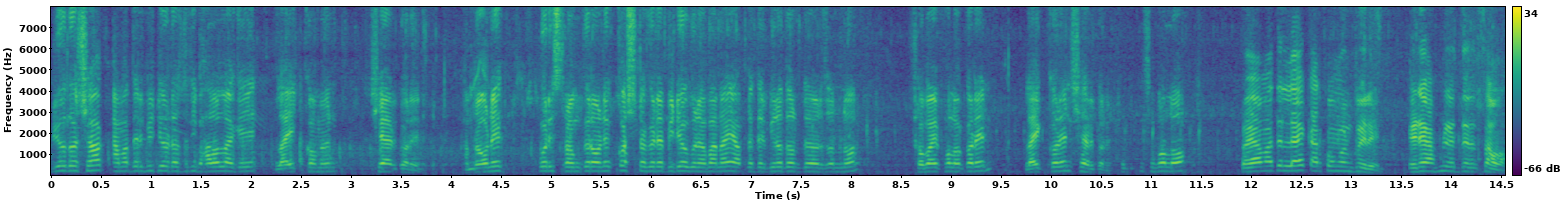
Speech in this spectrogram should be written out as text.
প্রিয় দর্শক, আমাদের ভিডিওটা যদি ভালো লাগে লাইক কমেন্ট শেয়ার করেন। আমরা অনেক পরিশ্রম করে, অনেক কষ্ট করে ভিডিওগুলো বানাই আপনাদের বিনোদন দেওয়ার জন্য। সবাই ফলো করেন লাইক করেন শেয়ার করেন। কিছু বলো। ভাই, আমাদের লাইক আর কমেন্ট করে এটা আপনাদের চাওয়া।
